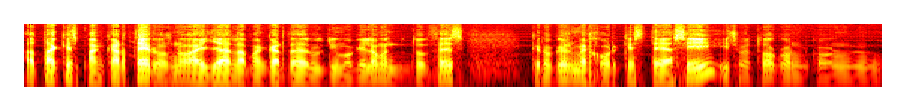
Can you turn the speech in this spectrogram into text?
ataques pancarteros, ¿no? Ahí ya en la pancarta del último kilómetro. Entonces, creo que es mejor que esté así y sobre todo con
